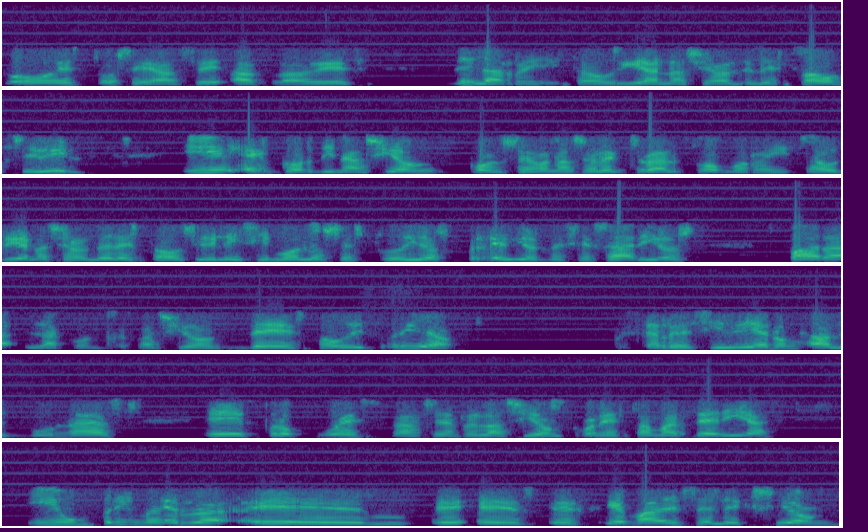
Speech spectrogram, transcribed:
Todo esto se hace a través de la Registraduría Nacional del Estado Civil y en coordinación Consejo Nacional Electoral como Registraduría Nacional del Estado Civil hicimos los estudios previos necesarios para la contratación de esta auditoría. Se recibieron algunas eh, propuestas en relación con esta materia y un primer eh, eh, esquema de selección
